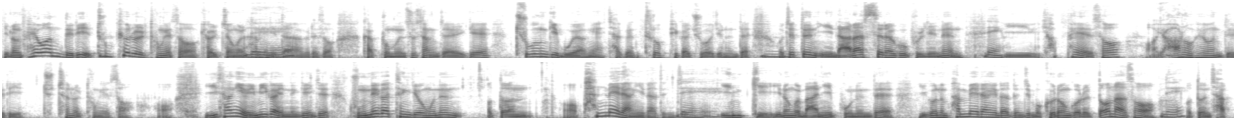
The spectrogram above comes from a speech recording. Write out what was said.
이런 회원들이 투표를 통해서 결정을 네. 합니다. 그래서 각 부문 수상자에게 추궁기 모양의 작은 트로피가 주어지는데 음. 어쨌든 이 나라스라고 불리는 네. 이 협회에서 어, 여러 회원들이 추천을 통해서 어, 이 상이 의미가 있는 게 이제 국내 같은 경우는 어떤 어, 판매량이라든지 네. 인기 이런 걸 많이 보는데 이거는 판매량이라든지 뭐 그런 거를 떠나서 네. 어떤 작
